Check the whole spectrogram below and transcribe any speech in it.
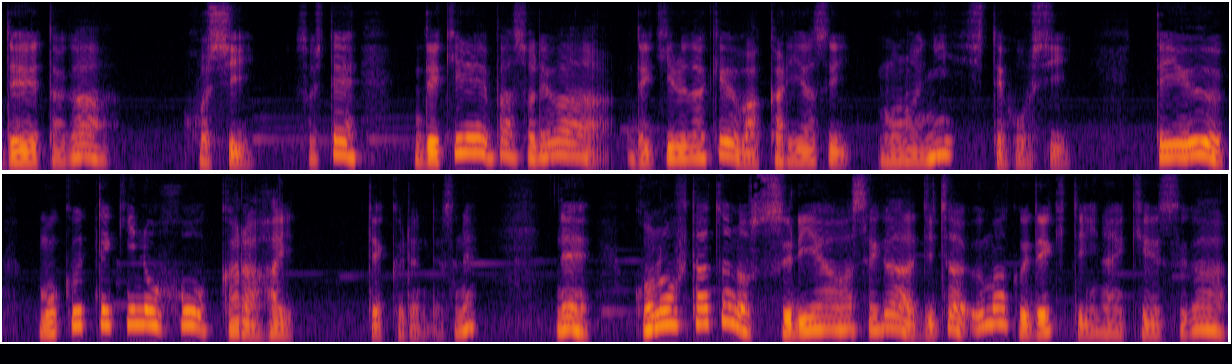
ータが欲しいそしてできればそれはできるだけ分かりやすいものにしてほしいっていう目的の方から入ってくるんですね。でこの2つのすり合わせが実はうまくできていないケースが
